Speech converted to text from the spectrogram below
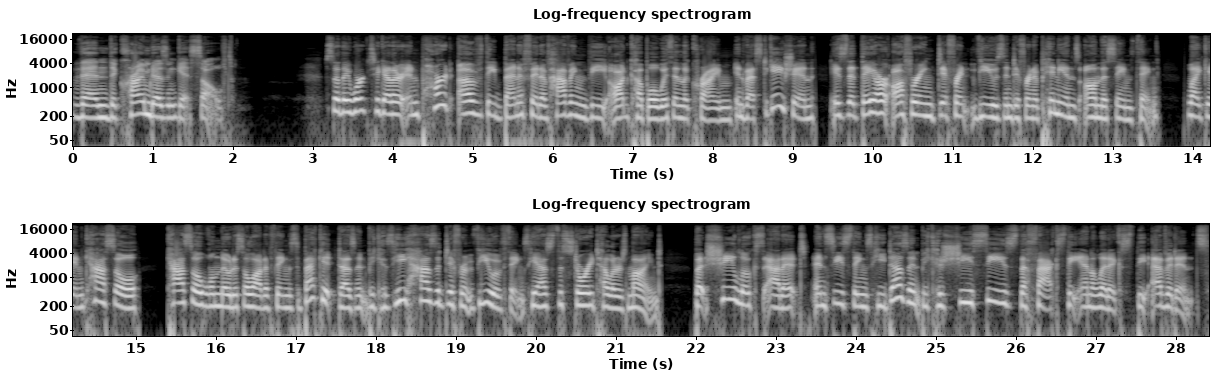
then the crime doesn't get solved. So they work together, and part of the benefit of having the odd couple within the crime investigation is that they are offering different views and different opinions on the same thing. Like in Castle, Castle will notice a lot of things Beckett doesn't because he has a different view of things. He has the storyteller's mind. But she looks at it and sees things he doesn't because she sees the facts, the analytics, the evidence.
